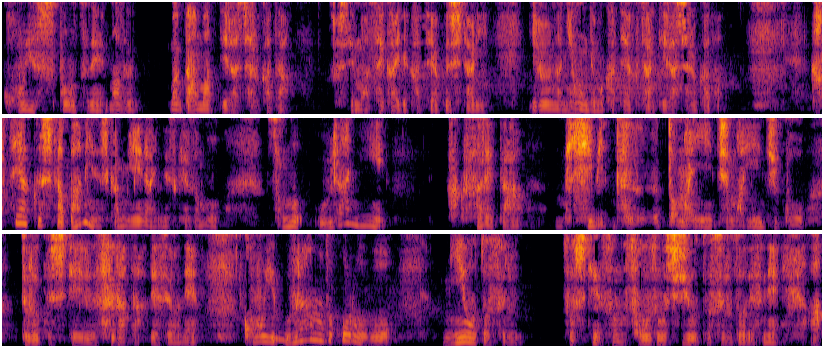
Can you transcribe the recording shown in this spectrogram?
こういうスポーツでまず、まあ、頑張っていらっしゃる方、そしてまあ世界で活躍したり、いろいろな日本でも活躍されていらっしゃる方、活躍した場面しか見えないんですけれども、その裏に隠された日々ずっと毎日毎日こう努力している姿ですよね。こういう裏のところを見ようとするそしてその想像しようとするとですね、あ、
